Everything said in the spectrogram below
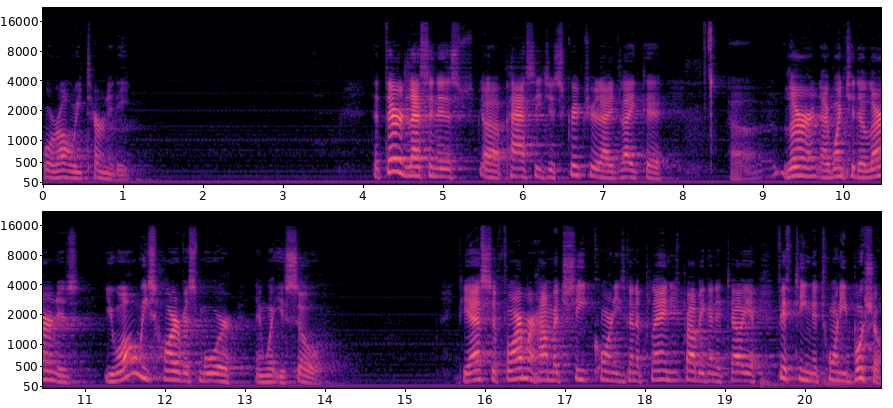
for all eternity. The third lesson a uh, passage of scripture that I'd like to uh, learn, I want you to learn is you always harvest more than what you sow. If you ask the farmer how much seed corn he's going to plant, he's probably going to tell you 15 to 20 bushel.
